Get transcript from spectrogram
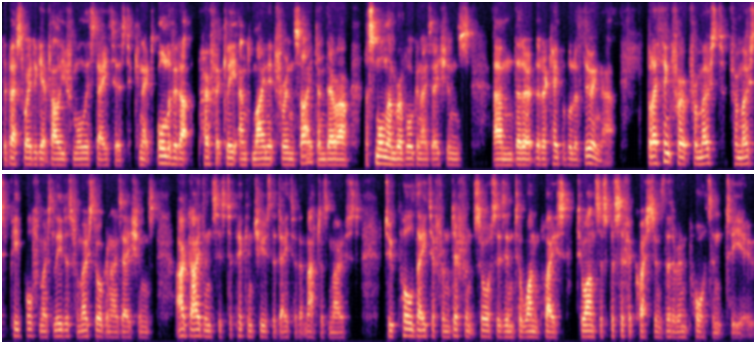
the best way to get value from all this data is to connect all of it up perfectly and mine it for insight. And there are a small number of organizations um, that are that are capable of doing that. But I think for, for most for most people, for most leaders, for most organizations, our guidance is to pick and choose the data that matters most, to pull data from different sources into one place to answer specific questions that are important to you.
